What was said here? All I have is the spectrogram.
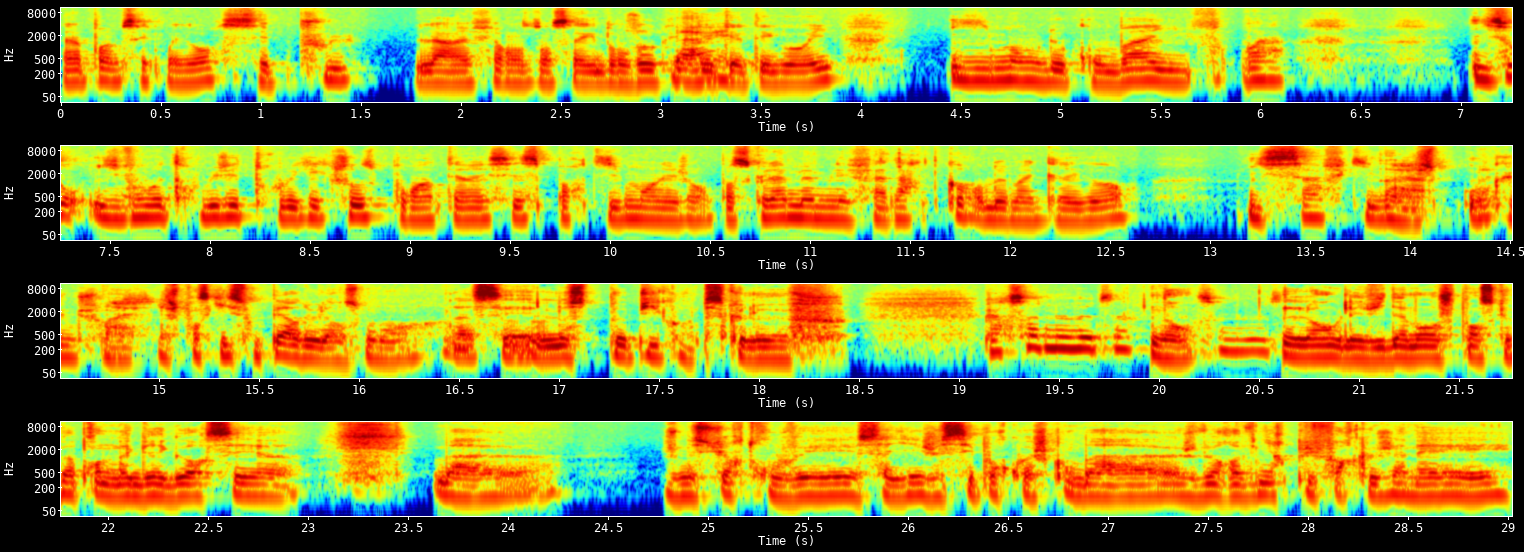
Mais le problème, c'est que McGregor, c'est plus la référence dans, sa, dans aucune Bah des oui. catégories. Il manque de combat, il, voilà. Ils, vont être obligés de trouver quelque chose pour intéresser sportivement les gens. Parce que là, même les fans hardcore de McGregor, ils savent qu'il n'a Ouais, je- aucune chance. Ouais, je pense qu'ils sont perdus là en ce moment. Là, c'est Lost Puppy, quoi. Parce que le. Personne ne veut de ça. Non. L'angle, évidemment, je pense que va prendre McGregor, c'est. euh, bah, euh, je me suis retrouvé, ça y est, je sais pourquoi je combats, je veux revenir plus fort que jamais.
